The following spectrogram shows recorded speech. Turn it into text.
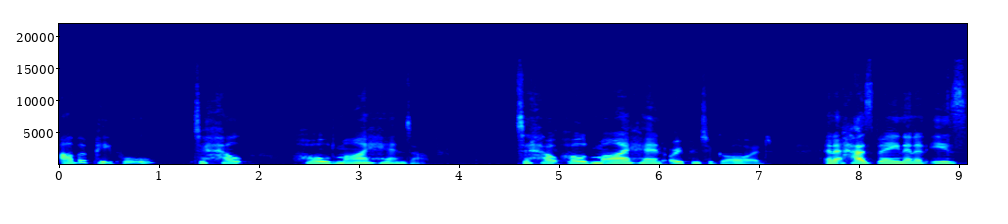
other people to help hold my hands up to help hold my hand open to God. And it has been and it is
